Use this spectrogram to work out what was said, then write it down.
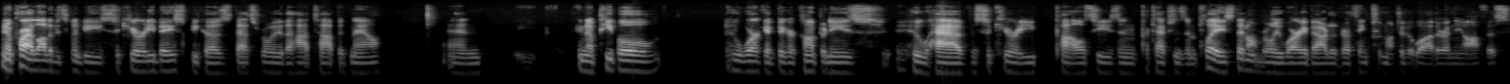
you know, probably a lot of it's going to be security based because that's really the hot topic now, and you know, people who work at bigger companies who have security policies and protections in place, they don't really worry about it or think too much of it while they're in the office.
